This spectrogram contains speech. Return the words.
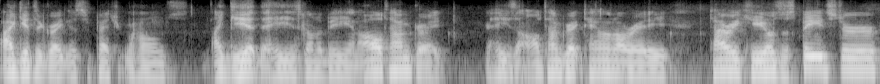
I get the greatness of Patrick Mahomes. I get that he is going to be an all-time great. He's an all-time great talent already. Tyreek Hill's a speedster.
